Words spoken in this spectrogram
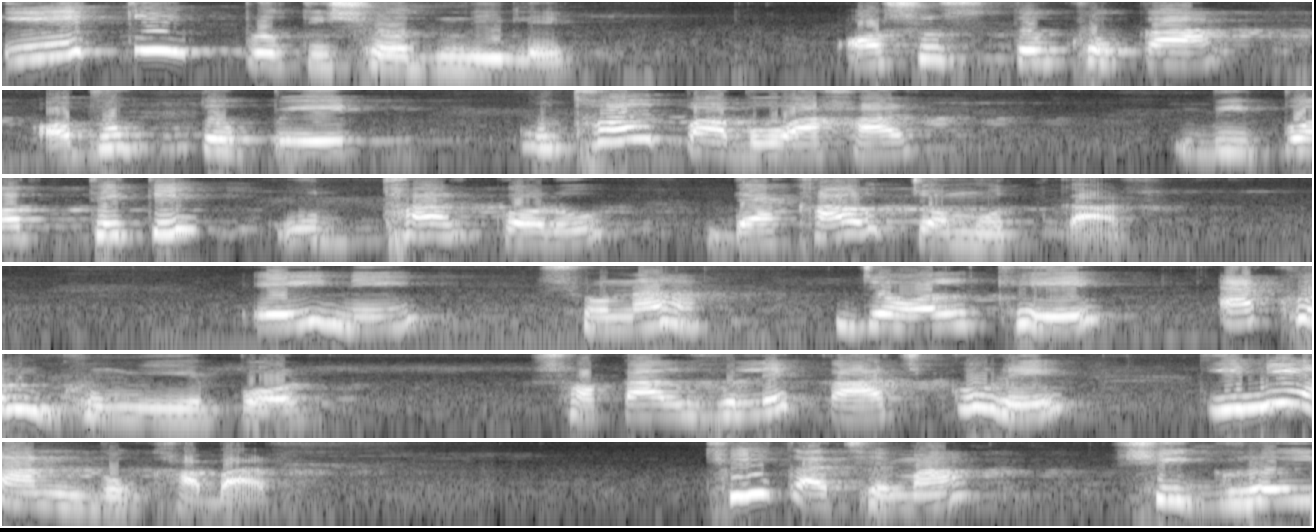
এ কি প্রতিশোধ নিলে। অসুস্থ খোকা, অভুক্ত পেট, কোথায় পাবো আহার? বিপদ থেকে উদ্ধার করো, দেখাও চমৎকার। এই নে, সোনা, জল খেয়ে এখন ঘুমিয়ে পড়। সকাল হলে কাজ করে কিনে আনব খাবার। ঠিক আছে মা, শীঘ্রই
